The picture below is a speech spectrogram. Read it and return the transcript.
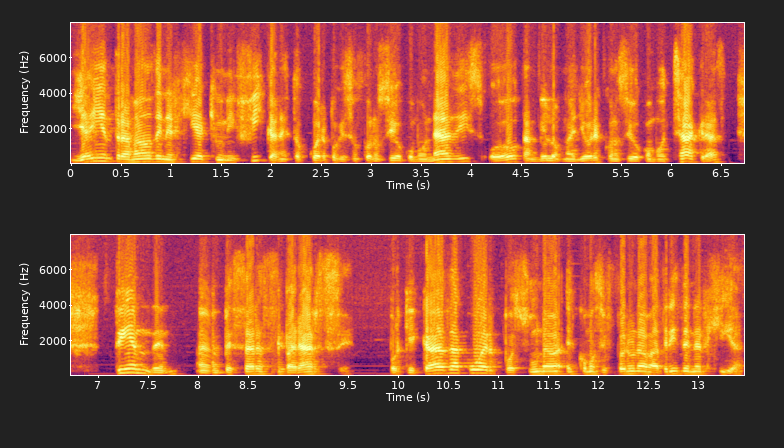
y hay entramados de energía que unifican estos cuerpos que son conocidos como nadis o también los mayores conocidos como chakras, tienden a empezar a separarse, porque cada cuerpo es, una, es como si fuera una matriz de energía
